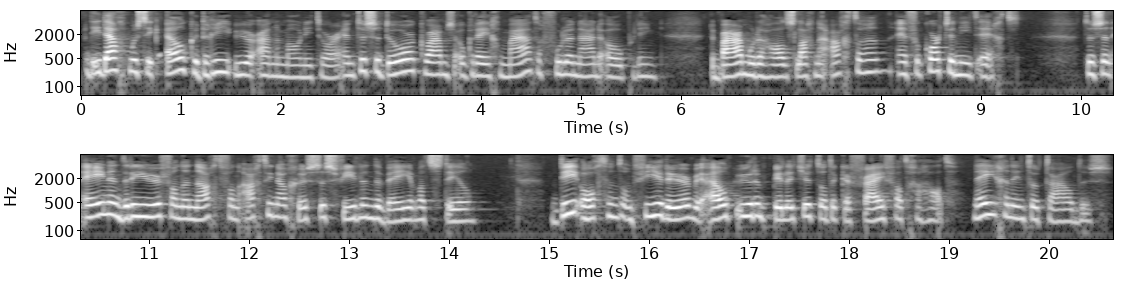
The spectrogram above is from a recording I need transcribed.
Die dag moest ik elke drie uur aan de monitor en tussendoor kwamen ze ook regelmatig voelen naar de opening. De baarmoederhals lag naar achteren en verkortte niet echt. Tussen 1 en 3 uur van de nacht van 18 augustus vielen de weeën wat stil. Die ochtend om 4 uur weer elk uur een pilletje tot ik er vijf had gehad. Negen in totaal dus.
